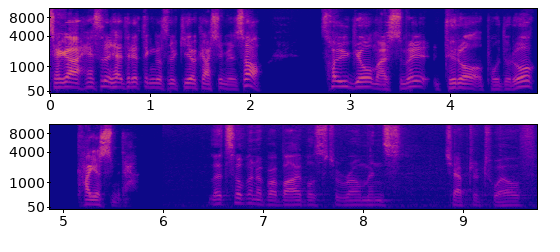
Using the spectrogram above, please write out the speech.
제가 해설을 해드렸던 것을 기억하시면서 설교 말씀을 들어보도록 하겠습니다. Let's open up our Bibles to Romans chapter 12.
